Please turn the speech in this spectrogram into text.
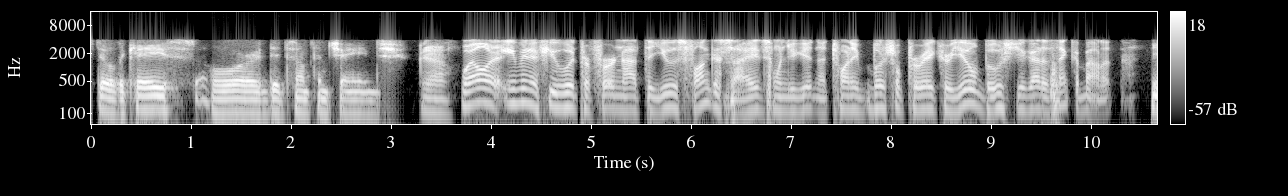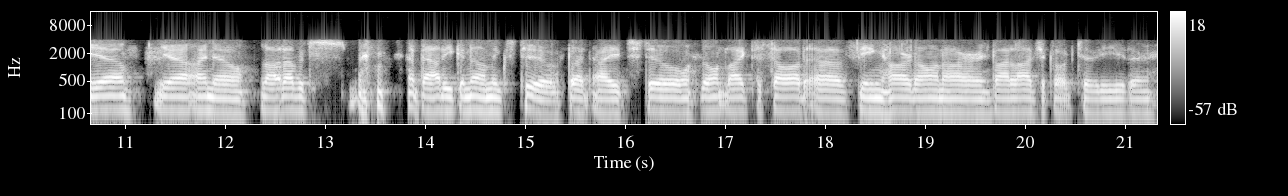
still the case, or did something change? Yeah. Well, even if you would prefer not to use fungicides when you're getting a 20 bushel per acre yield boost, you got to think about it. Yeah, yeah, I know. A lot of it's about economics too, but I still don't like the thought of being hard on our biological activity either.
